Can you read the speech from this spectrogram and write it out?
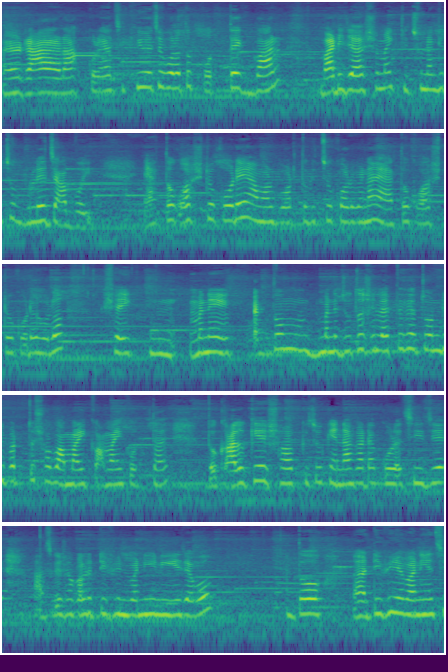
রা- রাগ করে আছে। কী হয়েছে বলো তো? প্রত্যেকবার বাড়ি যাওয়ার সময় কিছু না কিছু ভুলে যাবই। এত কষ্ট করে আমার বর তো কিছু করবে না, এত কষ্ট করে হলো সেই মানে একদম মানে জুতো সেলাই থেকে চণ্ডীপাঠ তো সব আমারই কামাই করতে হয়। তো কালকে সব কিছু কেনাকাটা করেছি যে আজকে সকালে টিফিন বানিয়ে নিয়ে যাব। তো টিফিনে বানিয়েছি,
